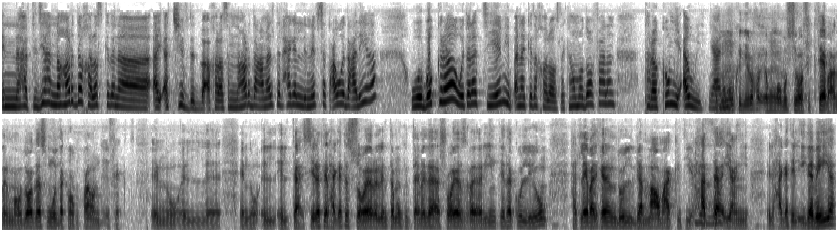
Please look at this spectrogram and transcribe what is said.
ان هبتديها النهارده خلاص كده أنا اي اتشيفد بقى. خلاص النهارده عملت الحاجة اللي نفسي اتعود عليها وبكرة وثلاث أيام يبقى أنا كده خلاص. لكن هو الموضوع فعلا تراكمي قوي. يعني يعني ممكن يروحوا هم بصي هو في كتاب عن الموضوع ده اسمه The Compound Effect انه ال انه ال- التأثيرات الحاجات الصغيرة اللي انت ممكن تعملها شوية صغيرين كده كل يوم هتلاقي بعد كده ان دول جمعوا معاك كتير حتى. يعني الحاجات الإيجابية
